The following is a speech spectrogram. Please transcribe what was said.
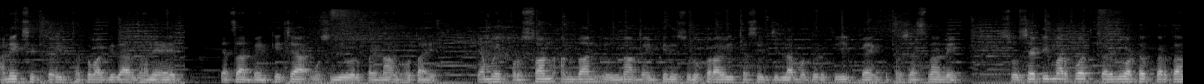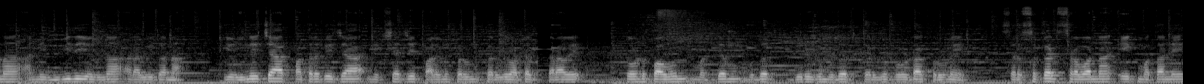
अनेक शेतकरी थकबागीदार झाले आहेत. त्याचा बँकेच्या वसुलीवर परिणाम होत आहे. त्यामुळे प्रोत्साहन अनुदान योजना बँकेने सुरू करावी तसेच जिल्हा मध्यवर्ती बँक प्रशासनाने सोसायटीमार्फत कर्ज वाटप करताना आणि विविध योजना राबविताना योजनेच्या पात्रतेच्या निकषाचे पालन करून कर्ज वाटप करावे. तोंड पाहून मध्यम मुदत दीर्घ मुदत कर्ज पुरवठा करू नये. सरसकट सर्वांना एकमताने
